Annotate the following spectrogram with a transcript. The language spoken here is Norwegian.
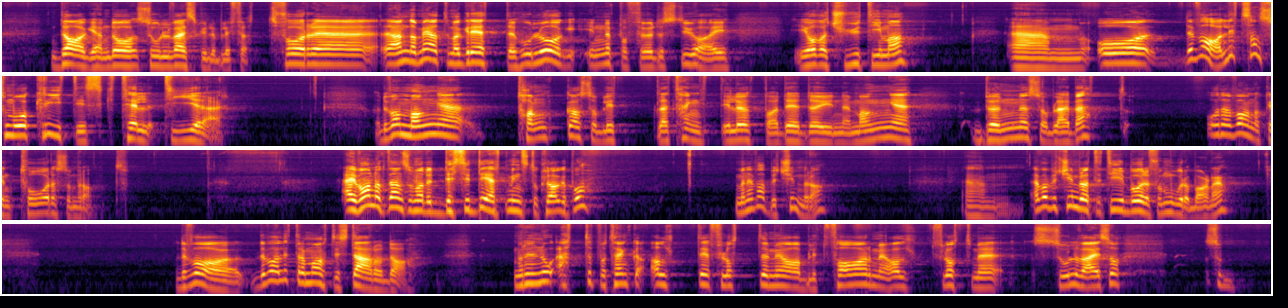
dagen da Solveig skulle bli født. For eh, det enda med at Margrethe hun lå inne på fødestua i, i over 20 timer. Um, og det var litt sånn småkritisk til tider. Og det var mange tanker som ble, ble tenkt i løpet av det døgnet. Mange bønner som ble bedt, og det var noen tårer som rant. Jeg var nok den som hadde desidert minst å klage på. Men jeg var bekymra. Ehm, jeg var bekymra til tider både for mor og barnet. Det var, det var, litt dramatisk der og da. Når jeg nå etterpå tenker alt det flotte med å ha blitt far, med alt flott med Solveig, så, så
